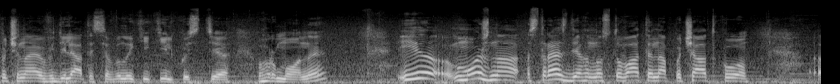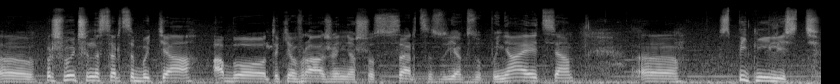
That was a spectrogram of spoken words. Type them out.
починає виділятися в великій кількості гормони. І можна стрес діагностувати на початку пришвидшене серцебиття або таке враження, що серце як зупиняється, е, спітнілість,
